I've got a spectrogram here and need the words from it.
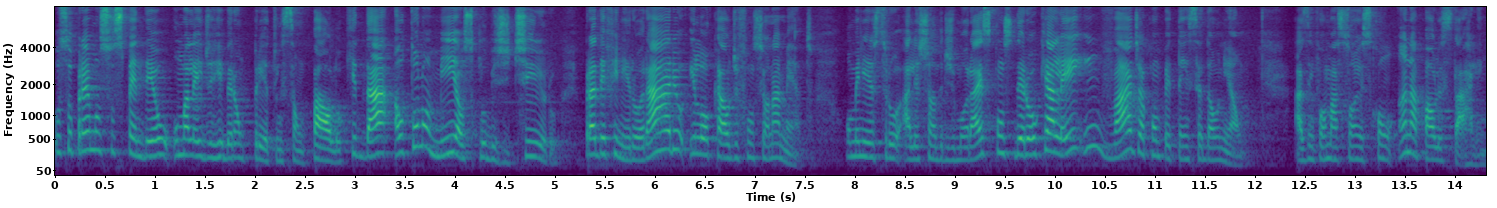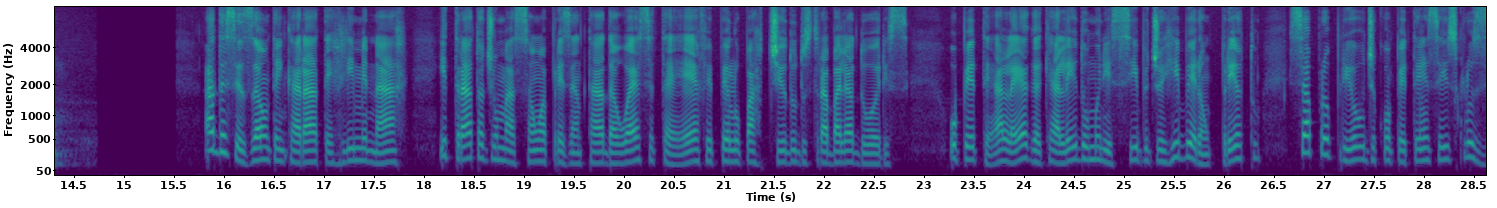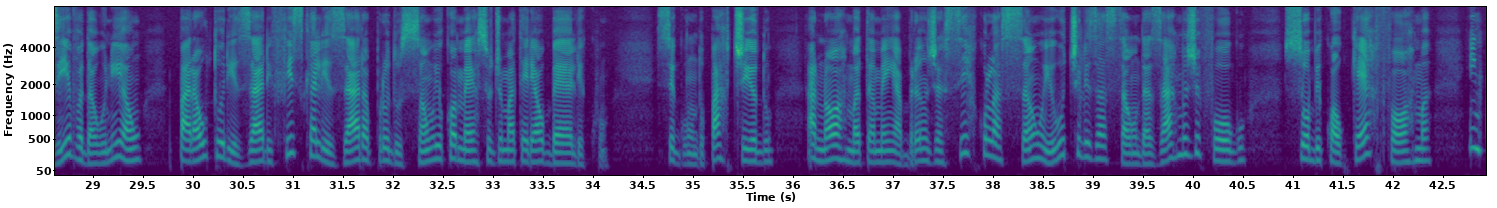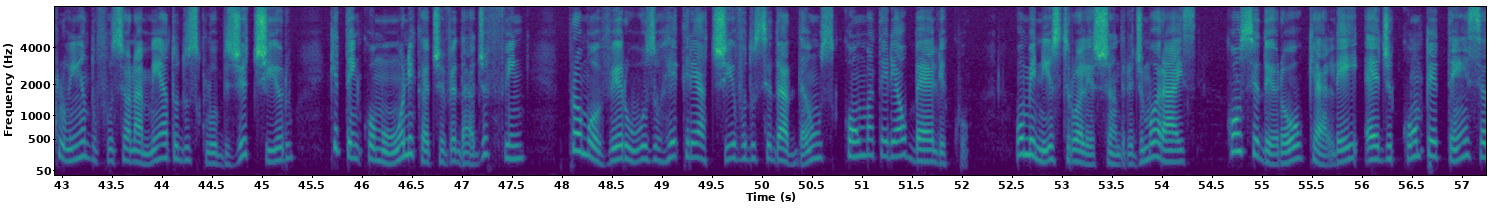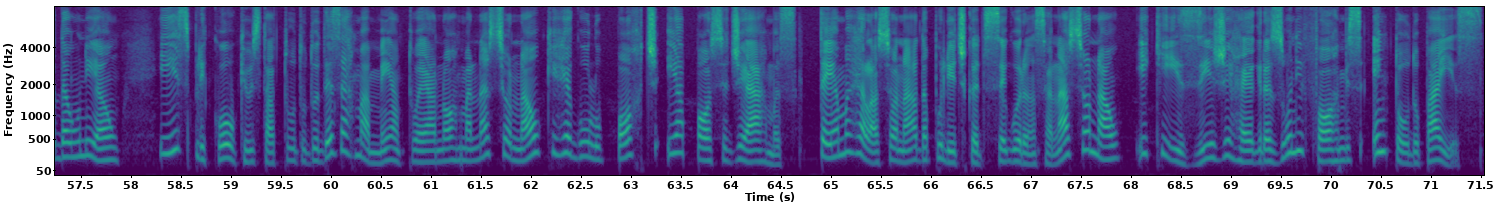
O Supremo suspendeu uma lei de Ribeirão Preto, em São Paulo, que dá autonomia aos clubes de tiro para definir horário e local de funcionamento. O ministro Alexandre de Moraes considerou que a lei invade a competência da União. As informações com Ana Paula Starling. A decisão tem caráter liminar e trata de uma ação apresentada ao STF pelo Partido dos Trabalhadores. O PT alega que a lei do município de Ribeirão Preto se apropriou de competência exclusiva da União para autorizar e fiscalizar a produção e o comércio de material bélico. Segundo o partido, a norma também abrange a circulação e utilização das armas de fogo sob qualquer forma, incluindo o funcionamento dos clubes de tiro, que tem como única atividade fim promover o uso recreativo dos cidadãos com material bélico. O ministro Alexandre de Moraes considerou que a lei é de competência da União e explicou que o Estatuto do Desarmamento é a norma nacional que regula o porte e a posse de armas, tema relacionado à política de segurança nacional e que exige regras uniformes em todo o país.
